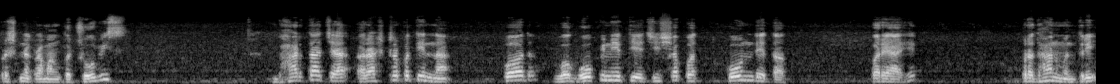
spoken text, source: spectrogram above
प्रश्न क्रमांक चोवीस. भारताच्या राष्ट्रपतींना पद व गोपनीयतेची शपथ कोण देतात? पर्याय आहेत. प्रधानमंत्री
